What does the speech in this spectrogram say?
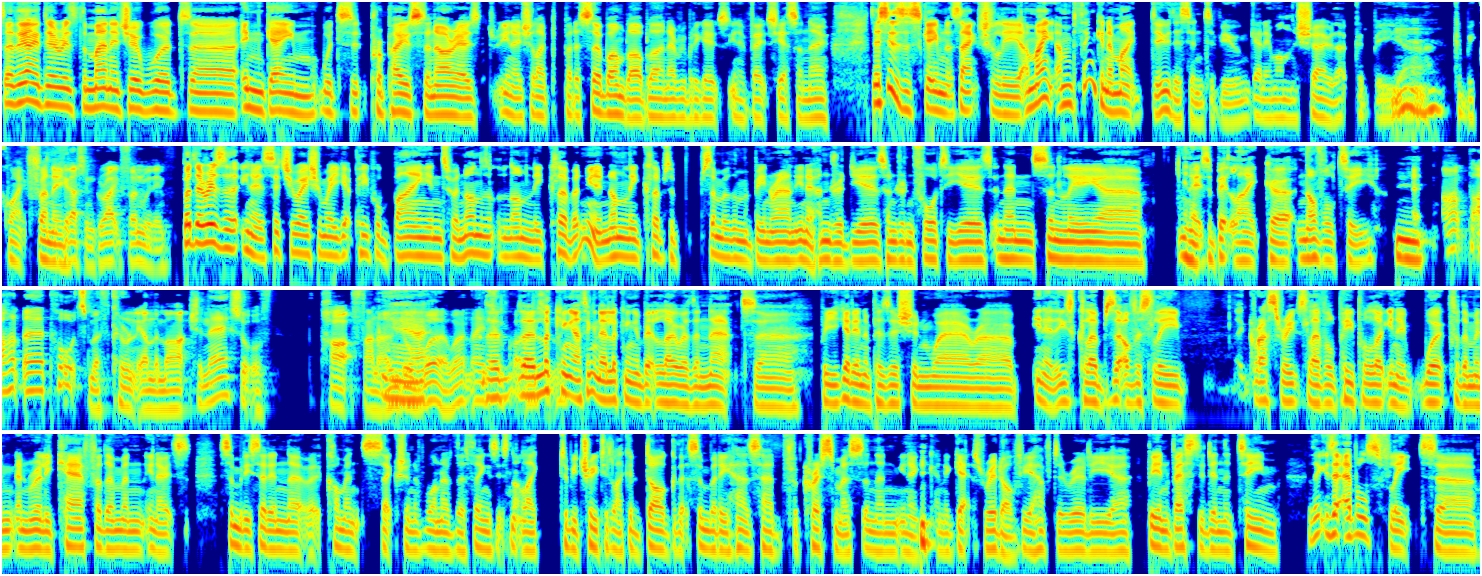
So the idea is the manager would, uh, in game, would s- propose scenarios. You know, shall I put a sub on, blah blah, and everybody goes, you know, votes yes or no. This is a scheme that's actually. I might. I'm thinking I might do this interview and get him on the show. That could be, Yeah. uh, could be quite You funny. could have some great fun with him. But there is a you know a situation where you get people buying into a non non league club, and you know non league clubs have some of them have been around you know hundred years, hundred and forty years, and then suddenly uh, you know it's a bit like uh, novelty. Hmm. Aren't, aren't uh, Portsmouth currently on the march? And they're sort of part fan owned Yeah. or were, weren't they? They're, Until they're looking. I think they're looking a bit lower than that. Uh, but you get in a position where uh, you know these clubs that obviously grassroots level people that you know work for them and, and really care for them and you know it's somebody said in the comments section of one of the things it's not like to be treated like a dog that somebody has had for christmas and then you know kind of gets rid of you have to really uh, be invested in the team i think is it ebbsfleet uh,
